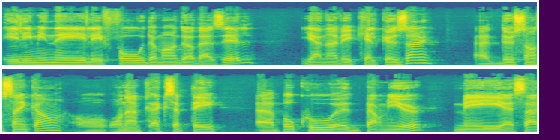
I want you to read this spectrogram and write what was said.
éliminé les faux demandeurs d'asile. Il y en avait quelques-uns, euh, 250. On, a accepté euh, beaucoup euh, parmi eux, mais euh, ça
